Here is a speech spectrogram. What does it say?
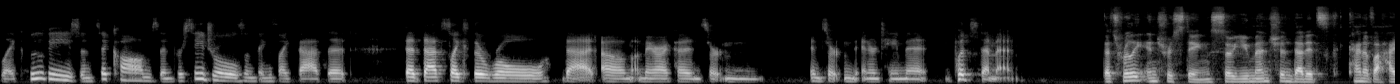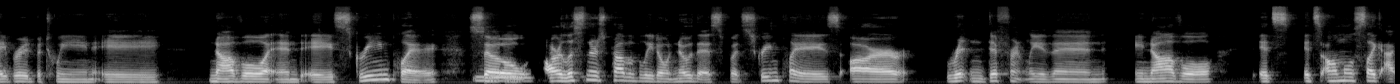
like movies and sitcoms and procedurals and things like that that that that's like the role that um, America in certain in certain entertainment puts them in. That's really interesting. So you mentioned that it's kind of a hybrid between a novel and a screenplay. So mm-hmm. our listeners probably don't know this, but screenplays are written differently than a novel. It's it's almost like I,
